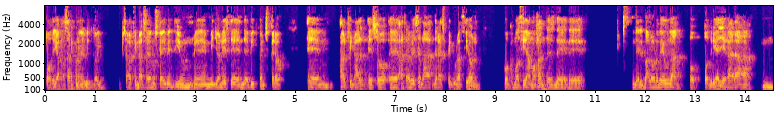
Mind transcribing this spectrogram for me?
¿podría pasar con el Bitcoin? O sea, al final sabemos que hay 21 eh, millones de, Bitcoins, pero em, al final eso eh, a través de la, de la, especulación o como decíamos antes, de, del valor deuda, ¿podría llegar a, mm,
